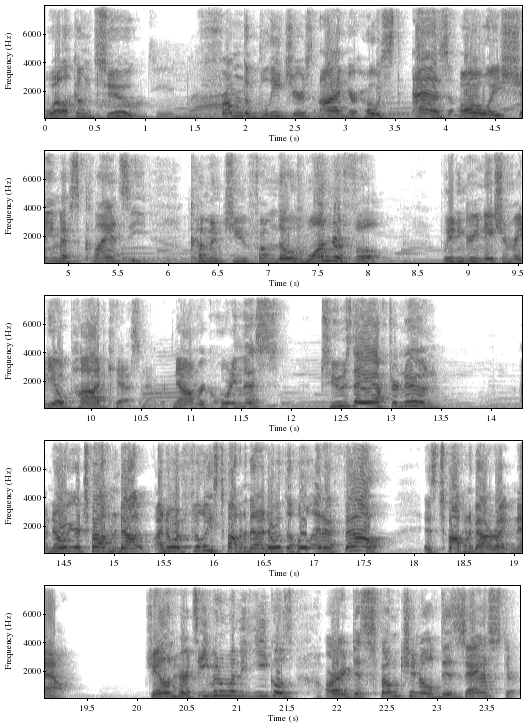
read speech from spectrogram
Welcome to From the Bleachers. I'm your host, as always, Seamus Clancy, coming to you from the wonderful Bleeding Green Nation Radio Podcast Network. Now I'm recording this Tuesday afternoon. I know what you're talking about. I know what Philly's talking about. I know what the whole NFL is talking about right now. Jalen Hurts, even when the Eagles are a dysfunctional disaster,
